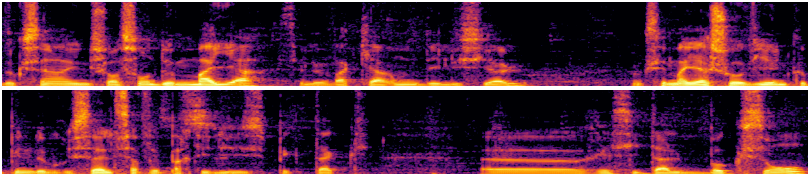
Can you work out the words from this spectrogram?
donc, c'est un- une chanson de Maya, c'est le vacarme des Lucioles. Donc, c'est Maya Chauvier, une copine de Bruxelles. Ça fait partie du spectacle récital Boxon.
